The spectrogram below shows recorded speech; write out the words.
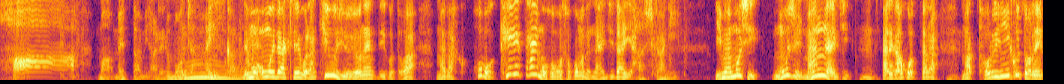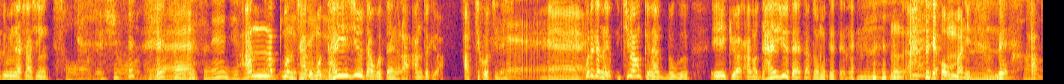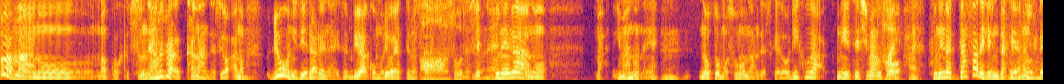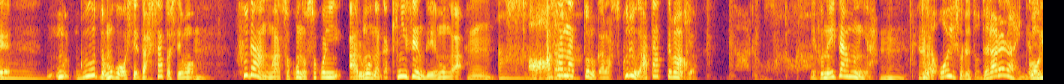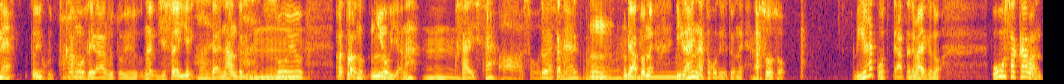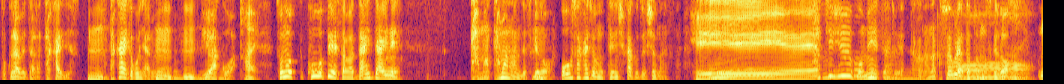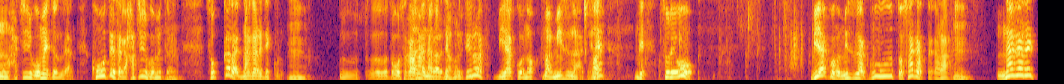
はあ。まあめった見られるもんじゃないですからね。でも思い出してごらん94年っていうことはまだほぼ携帯もほぼそこまでない時代や。確かに。今もしもし万が一、うん、あれが起こったら、うん、まあ撮りに行く撮りに行くみんな写真。そうでしょうね。そうですね。あんなもんちゃうでもう大渋滞起こったんやからあの時はあっちこっちでこれがね一番大きな僕影響はあの大渋滞やったと思っててね、うん、うん、ほんまに。であとはまああの、まあ、こう住んではるかなんですよ。あの、うん、漁に出られないです琵琶湖も漁やってますから。あそうですよ、ね、船があのまあ、今のね能登、うん、もそうなんですけど陸が見えてしまうと、はいはい、船が出されへんだけやので、ぐーっと向こう押して出したとしても、うん普段はそこの底にあるもんなんか気にせんでええもんが、うん、朝なっとるからスクリューが当たってまうわけよ。なるほど。で船傷むんや。うん、だからおいそれと出られないんですね。という可能性があるという、ね、実際やりたいな、あの時も、そういうあとはあの匂いやな、臭いしさ、あそう、ね、どうやったかって、うん、であとね意外なとこで言うとね、あそうそう。琵琶湖って当たり前やけど大阪湾と比べたら高いです、うん、高いところにあるんです、うん、琵琶湖は、はい、その高低差は大体ねたまたまなんですけど、大阪城の天守閣と一緒なんです。へえ85メートルやったかな。なんかそれぐらいだったと思うんですけど、うん、85メートルぐらい高低差が85メートル、うん、そこから流れてくる、うん、う大阪まで流れてくるっていうのが琵琶湖の、まあ、水なわけね、はい、でそれを琵琶湖の水がぐーっと下がったから、流れ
